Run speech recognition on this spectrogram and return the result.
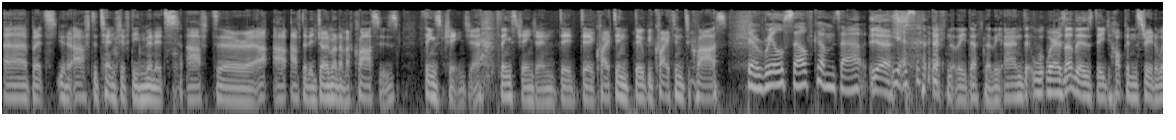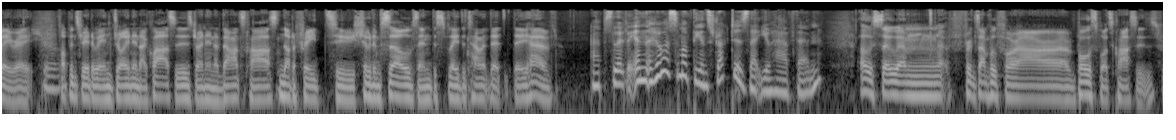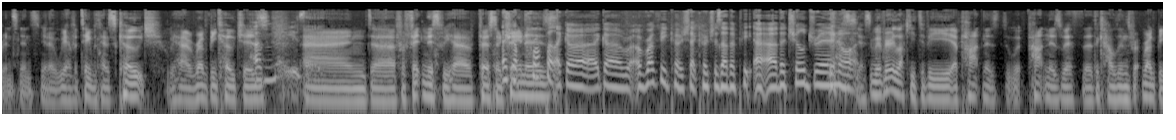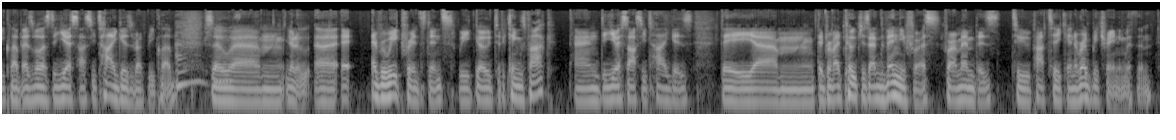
Uh, but you know, after 10, 15 minutes after uh, after they join one of our classes, things change. Yeah, things change, and they, they're quite in. They'll be quite into class. Their real self comes out. Yes, yes, definitely, definitely. And whereas others, they hop in straight away, right? Sure. Hop in straight away and join in our classes, join in a dance class, not afraid to show themselves and display the talent that they have. Absolutely. And who are some of the instructors that you have then? Oh, so um, for example, for our ball sports classes, for instance, you know, we have a table tennis coach, we have rugby coaches, Amazing. and uh, for fitness, we have personal like trainers, a proper, like a like a, a, rugby coach that coaches other pe- uh, other children. Yes, or... yes, we're very lucky to be uh, partners partners with the, the Kowloon's Rugby Club as well as the USRC Tigers Rugby Club. Oh, so um, you know, uh, every week, for instance, we go to the Kings Park and the USRC Tigers, they um, they provide coaches and the venue for us for our members to partake in a rugby training with them.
